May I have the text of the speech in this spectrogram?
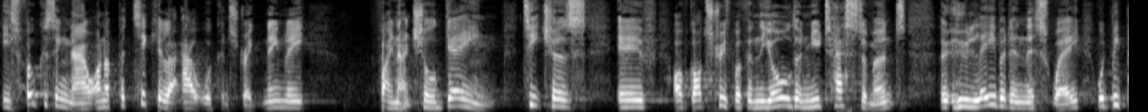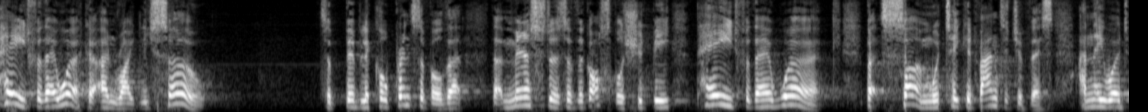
he's focusing now on a particular outward constraint, namely financial gain. Teachers if, of God's truth, both in the Old and New Testament, uh, who labored in this way, would be paid for their work, uh, and rightly so. It's a biblical principle that, that ministers of the gospel should be paid for their work. But some would take advantage of this and they would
